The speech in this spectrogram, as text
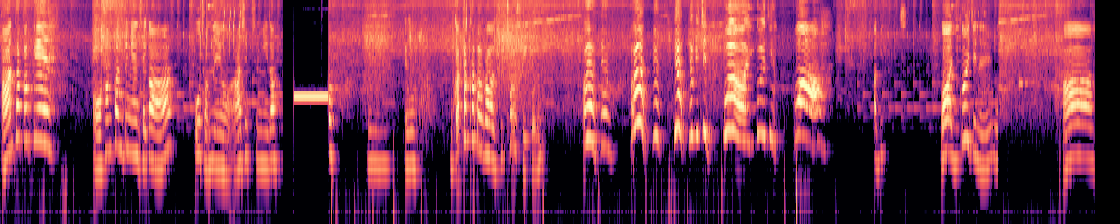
아, 안타깝게, 어, 한 판 중에 제가 또 졌네요. 아쉽습니다. 어, 음, 이거, 뭐 까딱하다가 쫓아올 수 있거든? 아, 야, 야, 아, 야, 야, 야, 미친! 와, 이걸 지, 와! 아, 미친. 와, 이걸 지네. 와. 아.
